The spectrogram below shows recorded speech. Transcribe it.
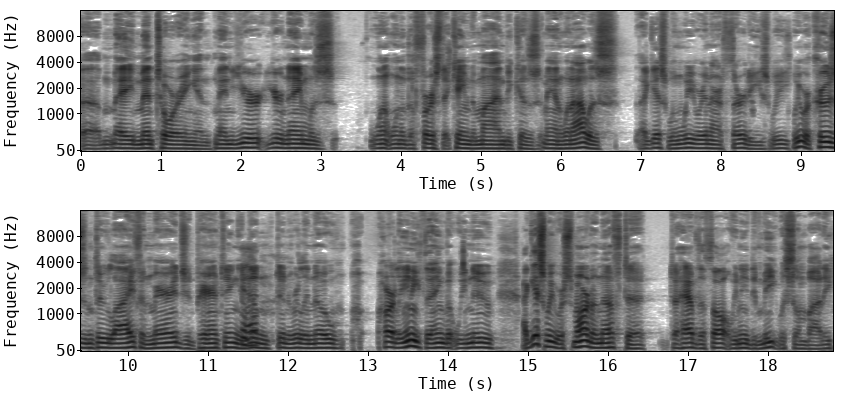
uh, May mentoring, and man, your your name was one one of the first that came to mind because man, when I was I guess when we were in our 30s, we, we were cruising through life and marriage and parenting and yep. didn't, didn't really know hardly anything, but we knew, I guess we were smart enough to, to have the thought we need to meet with somebody.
